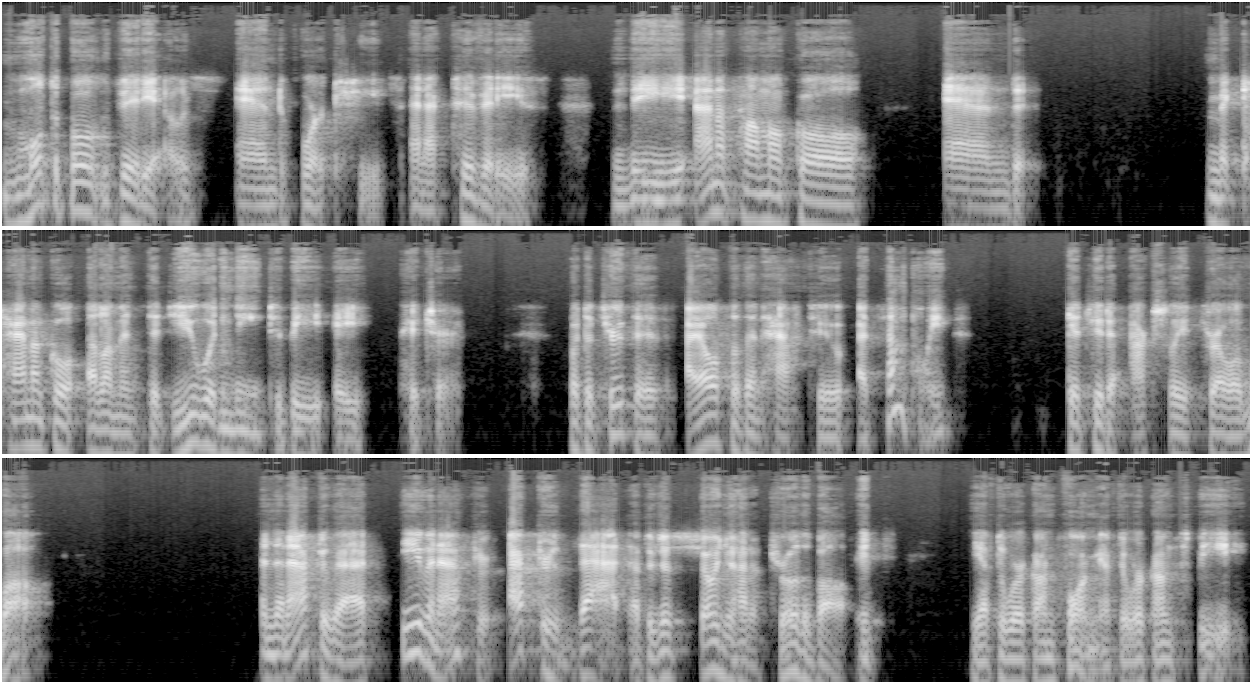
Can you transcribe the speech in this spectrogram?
multiple videos and worksheets and activities the anatomical and mechanical elements that you would need to be a pitcher. But the truth is, I also then have to, at some point, get you to actually throw a ball. And then after that, even after after that, after just showing you how to throw the ball, it's you have to work on form, you have to work on speed.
